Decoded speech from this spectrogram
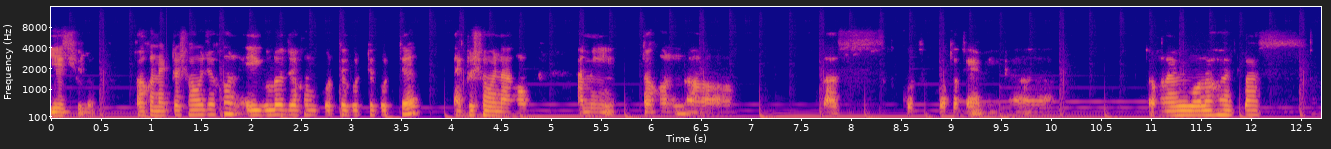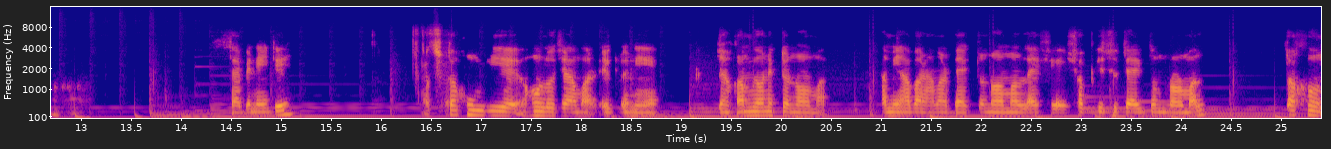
ইয়ে ছিল। তখন একটা সময় যখন এইগুলো যখন করতে করতে করতে একটা সময় না হোক, আমি তখন ক্লাস কততে আমি তখন আমি মনে হয় ক্লাস সেভেন এইটে আচ্ছা। তখন গিয়ে হলো যে আমার এগুলো নিয়ে যাক আমি অনেকটা নর্মাল আমি আবার আমার ব্যাক টু নর্মাল লাইফে সবকিছুতে একদম নর্মাল তখন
